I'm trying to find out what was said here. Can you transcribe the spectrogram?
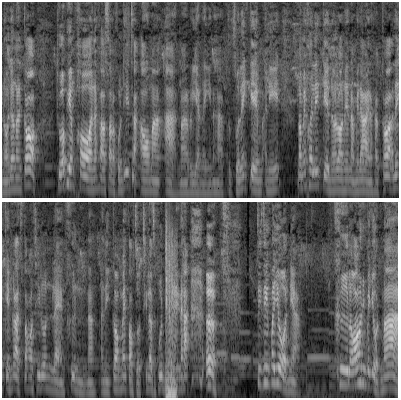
เนาะดังนั้นก็ถือว่าเพียงพอนะครับสำหรับคนที่จะเอามาอ่านมาเรียนอะไรอย่างนี้นะครับส่วนเล่นเกมอันนี้เราไม่ค่อยเล่นเกมเนาะเราแนะนำไม่ได้นะครับก็เล่นเกมก็อาจจะต้องเอาที่รุนแรงขึ้นนะอันนี้ก็ไม่ตอบโจทย์ที่เราจะพูดในวันนี้นะเออจริงๆประโยชน์เนี่ย คือเราว่ามันมีประโยชน์มาก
